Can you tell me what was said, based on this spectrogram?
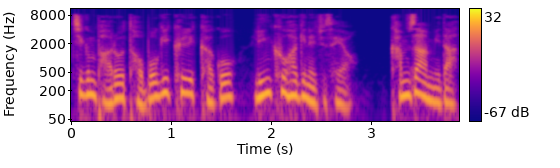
지금 바로 더보기 클릭하고 링크 확인해 주세요. 감사합니다.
